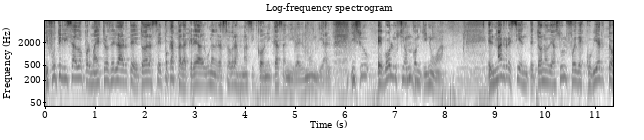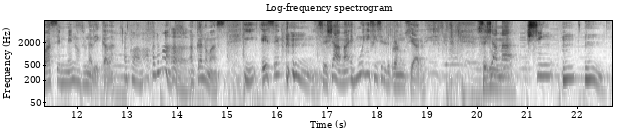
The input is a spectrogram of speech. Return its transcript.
y fue utilizado por maestros del arte de todas las épocas para crear algunas de las obras más icónicas a nivel mundial. Y su evolución continúa. El más reciente tono de azul fue descubierto hace menos de una década. Apa, acá nomás. Ah, Acá nomás. Y ese se llama, es muy difícil de pronunciar. Se llama Shin mm, mm.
